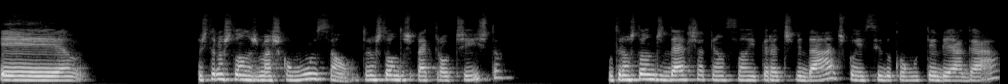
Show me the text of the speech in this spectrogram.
É, os transtornos mais comuns são o transtorno do espectro autista, o transtorno de déficit de atenção e hiperatividade, conhecido como TDAH,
